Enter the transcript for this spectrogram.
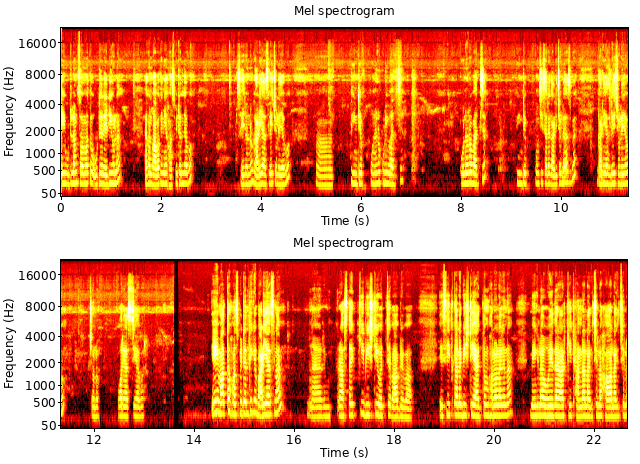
এই উঠলাম সময় মতো উঠে রেডি হলাম। এখন বাবাকে নিয়ে হসপিটাল যাব। সেই জন্য গাড়ি আসলেই চলে যাব। তিনটে পনেরো কুড়ি বাজছে। পনেরো বাজছে। তিনটে পঁচিশ সালে গাড়ি চলে আসবে। গাড়ি আসলেই চলে যাব। চলো, পরে আসছি আবার। এই মাত্র হসপিটাল থেকে বাড়ি আসলাম। আর রাস্তায় কি বৃষ্টি হচ্ছে, বাপরে বাপ। এই শীতকালে বৃষ্টি একদম ভালো লাগে না। মেঘলা ওয়েদার আর কি ঠান্ডা লাগছিল, হাওয়া লাগছিল।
